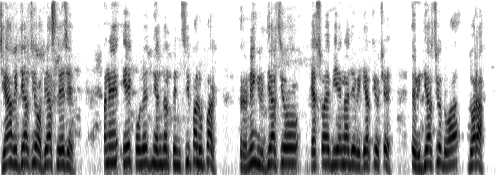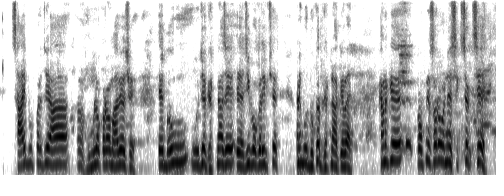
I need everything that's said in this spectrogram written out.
જ્યાં વિદ્યાર્થીઓ અભ્યાસ લે છે અને એ કોલેજની અંદર પ્રિન્સિપાલ ઉપર રનિંગ વિદ્યાર્થીઓ એસવાય બીએના જે વિદ્યાર્થીઓ છે, એ વિદ્યાર્થીઓ દ્વા- દ્વારા સાહેબ ઉપર જે આ હુમલો કરવામાં આવ્યો છે, એ બહુ જે ઘટના છે એ અજીબો ગરીબ છે અને બહુ દુઃખદ ઘટના કહેવાય. કારણ કે પ્રોફેસરો અને શિક્ષક છે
